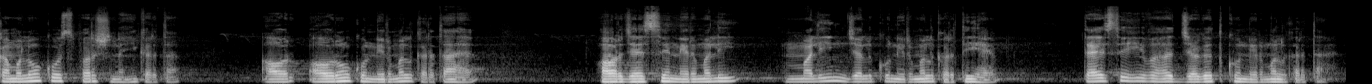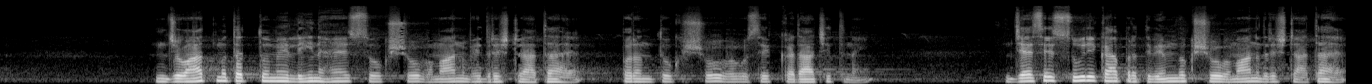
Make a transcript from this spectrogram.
कमलों को स्पर्श नहीं करता और औरों को निर्मल करता है, और जैसे निर्मली मलिन जल को निर्मल करती है तैसे ही वह जगत को निर्मल करता है। जो आत्म तत्व में लीन है, सो क्षोभमान भी दृष्ट आता है, परंतु क्षोभ उसे कदाचित नहीं। जैसे सूर्य का प्रतिबिंब क्षोभमान दृष्ट आता है,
